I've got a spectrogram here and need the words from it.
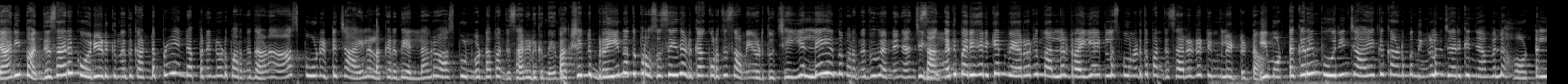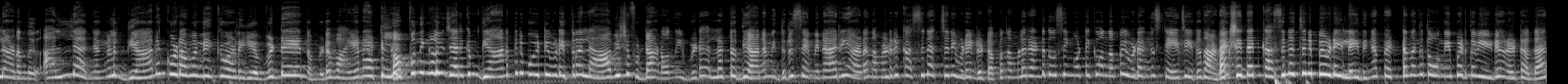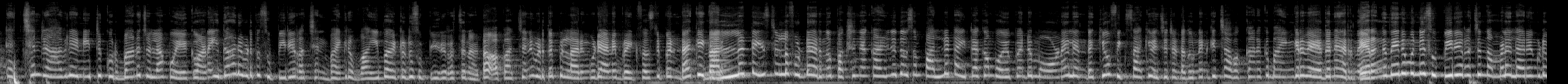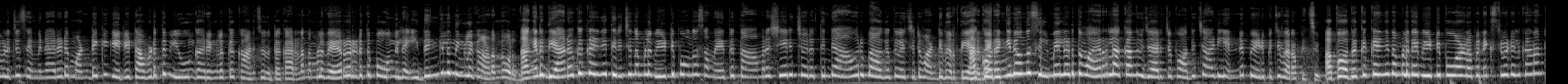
ഞാൻ ഈ പഞ്ചസാര കോരി എടുക്കുന്നത് കണ്ടപ്പോഴേ എന്റെ അപ്പൻ എന്നോട് പറഞ്ഞതാണ് ആ സ്പൂൺ ഇട്ട് ചായയിൽ ഇളക്കരുത് എല്ലാവരും ആ സ്പൂൺ കൊണ്ടാ പഞ്ചസാര എടുക്കുന്നത് പക്ഷേ എന്റെ ബ്രെയിൻ അത് പ്രോസസ് ചെയ്തെടുക്കാൻ കുറച്ച് സമയം എടുത്തു. ചെയ്യല്ലേ എന്ന് പറഞ്ഞത് തന്നെ ഞാൻ. സംഗതി പരിഹരിക്കാൻ വേറൊരു നല്ല ഡ്രൈ ആയിട്ടുള്ള സ്പൂൺ എടുത്ത് പഞ്ചസാരയുടെ ടിന്നിൽ ഇട്ടിട്ടാ. ഈ മുട്ടക്കറിയും പൂരിയും ചായയൊക്കെ കാണുമ്പോൾ നിങ്ങൾ വിചാരിക്കും ഞാൻ വല്ല ഹോട്ടലിലാണെന്ന്. അല്ല ഞങ്ങൾ ധ്യാനം കൂടാൻ വന്നേക്കുവാണ്. എവിടെ? നമ്മുടെ വയനാട്ടിൽ അപ്പൊ നിങ്ങൾ വിചാരിക്കും ധ്യാനത്തിന് പോയിട്ട് ഇവിടെ ഇത്ര ലാവിഷ് ഫുഡാണോ എന്ന് ഇവിടെ അല്ലട്ടോ ധ്യാനം. ഇതൊരു സെമിനാരിയാണ് നമ്മുടെ ഒരു കസിൻ അച്ഛൻ ഇവിടെ ഉണ്ട് കേട്ടോ അപ്പൊ നമ്മൾ രണ്ട് ദിവസം ഇങ്ങോട്ടേക്ക് വന്നപ്പോൾ സ്റ്റേ ചെയ്തതാണ്. പക്ഷേ ദാറ്റ് കസിൻ അച്ഛൻ ഇപ്പൊ ഇവിടെ ഇല്ല. ഇത് ഞാൻ പെട്ടെന്ന് അങ്ങ് തോന്നിയപ്പോൾ എടുത്ത വീഡിയോ ആണ് കേട്ടോ. ദാറ്റ് അച്ഛൻ രാവിലെ എണീറ്റ് കുർബാന ചൊല്ലാൻ പോയേക്കുവാണ്. ഇതാണ് ഇവിടുത്തെ സുപ്പീരിയർ അച്ഛൻ. ഭയങ്കര വൈബായിട്ടൊരു സുപ്പീരിയർ അച്ഛൻ കേട്ടോ അപ്പൊ അച്ഛൻ ഇവിടുത്തെ പിള്ളേരും കൂടിയാണ് ബ്രേക്ക്ഫാസ്റ്റ് ഇപ്പൊ ഉണ്ടാക്കി നല്ല ടേസ്റ്റ് ഉള്ള ഫുഡായിരുന്നു പക്ഷെ ഞാൻ കഴിഞ്ഞ ദിവസം പല്ല് ടൈറ്റ് ആക്കാൻ പോയപ്പോൾ എന്റെ മോണയിൽ എന്തൊക്കെയോ ഫിക്സ് ആക്കി വെച്ചിട്ടുണ്ട്. അതുകൊണ്ട് എനിക്ക് ചവക്കാനൊക്കെ ഭയങ്കര വേദനയായിരുന്നു. ഇറങ്ങുന്നതിന് മുന്നേ സുപ്പീരിയർ അച്ഛൻ നമ്മളെല്ലാവരും കൂടി വിളിച്ച് സെമിനാരിയുടെ മണ്ടയ്ക്ക് കയറ്റിയിട്ട് അവിടുത്തെ വ്യൂവും കാര്യങ്ങളൊക്കെ കാണിച്ചു തന്നിട്ട് കാരണം നമ്മൾ വേറൊരിടത്ത് പോകുന്നില്ല. ഇതെങ്കിലും നിങ്ങൾ കാണുന്നു പറഞ്ഞു. അങ്ങനെ ധ്യാനമൊക്കെ കഴിഞ്ഞ് തിരിച്ച് നമ്മൾ വീട്ടിൽ പോകുന്ന സമയത്ത് താമരശ്ശേരി ചുരത്തിന്റെ ആ ഒരു ഭാഗത്ത് വെച്ചിട്ട് വണ്ടി നിർത്തിയാണ് കുരങ്ങിനെ ഒന്ന് സിനിമയിലെടുത്ത് വൈറലാക്കാന്ന് വിചാരിച്ചപ്പോൾ അത് ചാടി എന്നെ പേടിപ്പിച്ച് വിറപ്പിച്ചു. അപ്പോൾ അതൊക്കെ കഴിഞ്ഞ് നമ്മളിതേ വീട്ടിൽ പോവാണ്. അപ്പൊ നെക്സ്റ്റ് വീഡിയോയിൽ കാണാൻ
